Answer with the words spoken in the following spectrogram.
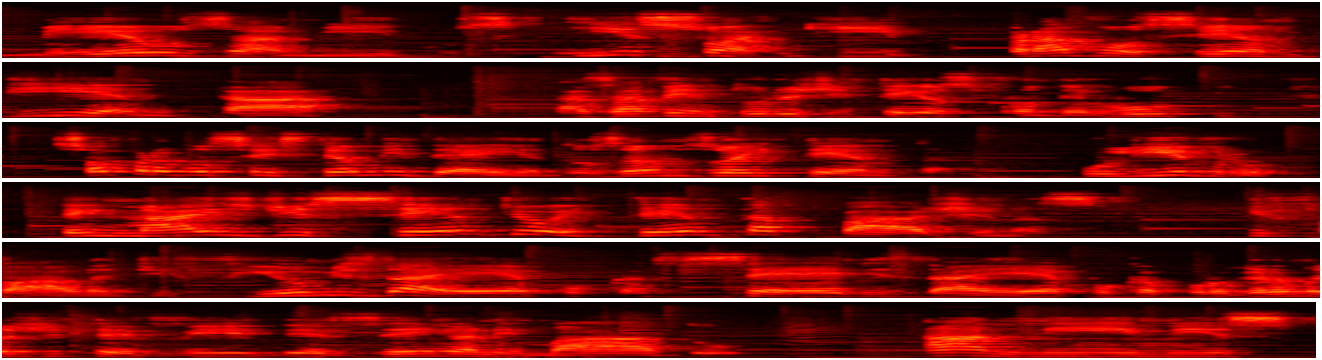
Meus amigos, isso aqui, para você ambientar as aventuras de Tales from the Loop, só para vocês terem uma ideia, dos anos 80, o livro tem mais de 180 páginas que fala de filmes da época, séries da época, programas de TV, desenho animado, animes,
